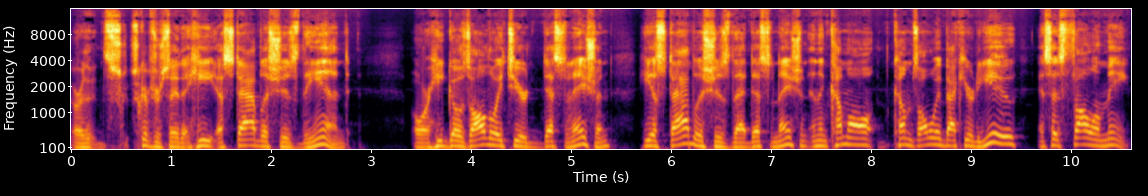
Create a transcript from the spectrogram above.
or scriptures say that He establishes the end, or He goes all the way to your destination. He establishes that destination, and then come all comes all the way back here to you and says, "Follow me."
